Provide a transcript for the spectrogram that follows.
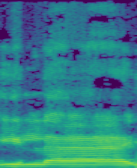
il,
